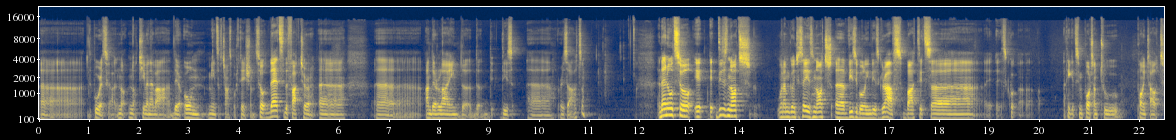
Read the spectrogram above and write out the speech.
uh, the poorest uh, not, not even have a, their own means of transportation so that's the factor uh, uh underlying the, the, the these uh, results and then also it, it, this is not what I'm going to say is not uh, visible in these graphs, but it's, uh, it's uh, I think it's important to point out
